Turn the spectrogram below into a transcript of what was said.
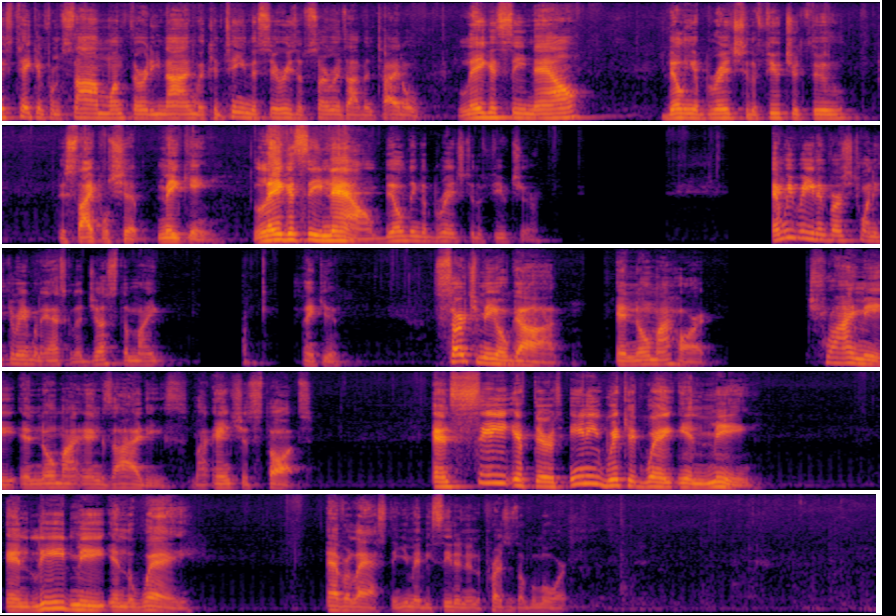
It's taken from Psalm 139. We're continuing the series of sermons I've entitled Legacy Now Building a Bridge to the Future Through Discipleship Making. Legacy Now Building a Bridge to the Future. And we read in verse 23, I'm going to ask you to adjust the mic. Thank you. Search me, O God, and know my heart. Try me and know my anxieties, my anxious thoughts and see if there's any wicked way in me, and lead me in the way everlasting. You may be seated in the presence of the Lord.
